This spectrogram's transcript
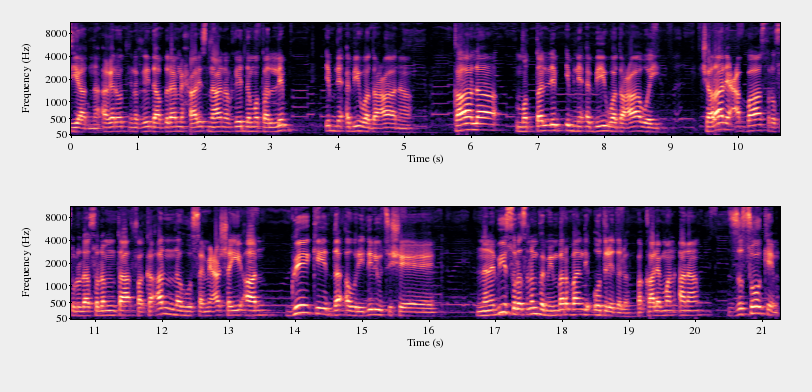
زیاد نه هغه روایت نقل کړي د عبد الله بن حارث نه نقل کړي د مطلب ابن ابي ودعانا قال مطلب ابن ابي ودعا وی چرال عباس رسول الله سلم ته فکأنه سمع شیئا ګوی کې د اوریدلی څه شی نه نبی صلی الله علیه وسلم په منبر باندې اودریدل فقال من انا ز سوکم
